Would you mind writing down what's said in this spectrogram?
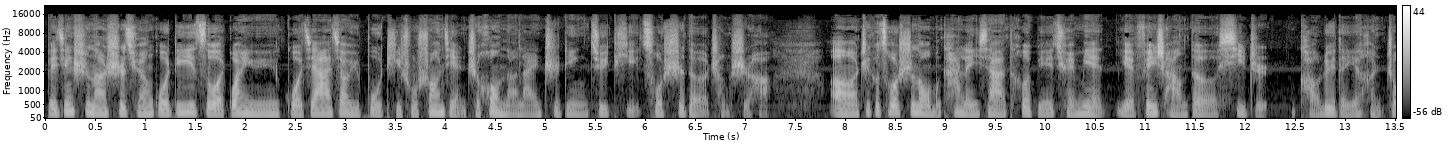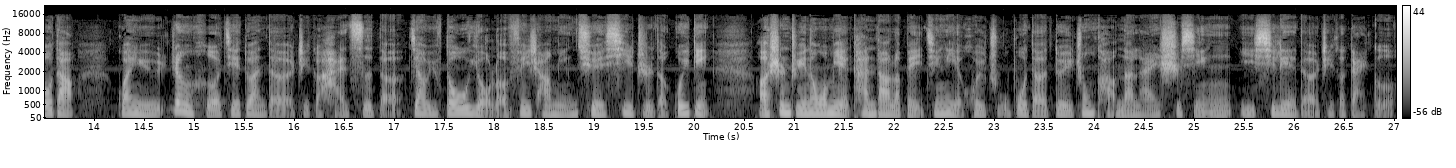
北京市呢是全国第一座关于国家教育部提出双减之后呢来制定具体措施的城市哈。呃，这个措施呢我们看了一下，特别全面，也非常的细致，考虑的也很周到。关于任何阶段的这个孩子的教育都有了非常明确细致的规定。啊，甚至于呢，我们也看到了北京也会逐步的对中考呢来实行一系列的这个改革，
